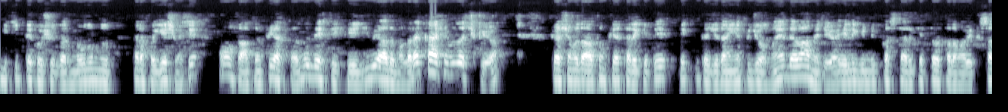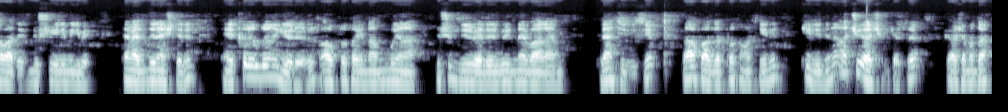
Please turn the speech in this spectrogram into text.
likitte koşullarında olumlu tarafa geçmesi ons altın fiyatlarını destekleyici bir adım olarak karşımıza çıkıyor. Şu aşamada altın fiyat hareketi teknik açıdan yapıcı olmaya devam ediyor. 50 günlük basit hareketli ortalama ve kısa vadeli düşüş eğilimi gibi temel dirençlerin e, kırıldığını görüyoruz. Ağustos ayından bu yana düşük zirveleri birbirine bağlayan direnç çizgisi daha fazla potansiyelin kilidini açıyor açıkçası. Şu aşamada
